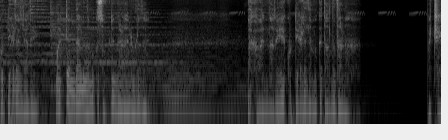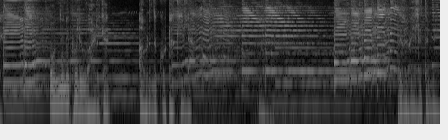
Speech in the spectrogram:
കുട്ടികളല്ലാതെ മറ്റെന്താണ് നമുക്ക് സ്വപ്നം കാണാനുള്ളത്? ഭഗവാൻ നിറയെ കുട്ടികളെ നമുക്ക് തന്നതാണ്. പക്ഷേ ഒന്നിനെ പോലും വാഴിക്കാൻ അവിടുന്ന് കൂട്ടാക്കിയില്ല. തന്നെ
